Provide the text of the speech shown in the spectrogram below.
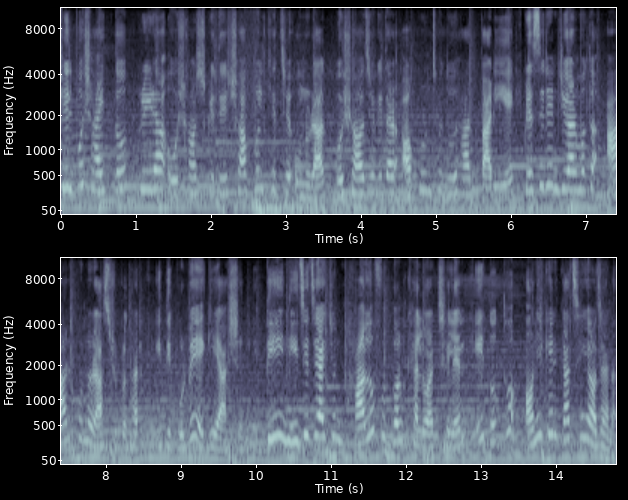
শিল্প, সাহিত্য, ক্রীড়া ও সংস্কৃতির সকল ক্ষেত্রে অনুরাগ ও সহযোগিতার অকুণ্ঠ দুহাত বাড়িয়ে প্রেসিডেন্ট জিয়ার মতো আর কোনো রাষ্ট্রপ্রধান ইতিপূর্বে এগিয়ে আসেননি। তিনি নিজে যে একজন ভালো ফুটবল খেলোয়াড় ছিলেন, এই তথ্য অনেকের কাছেই অজানা।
